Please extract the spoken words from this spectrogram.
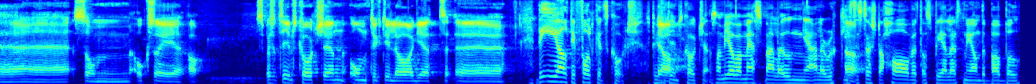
Eh, som också är ja, special teams-coachen, omtyckt i laget. Eh, Det är ju alltid folkets coach, special Ja. teams-coachen, som jobbar mest med alla unga, alla rookies, Ja. det största havet av spelare som är on the bubble.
